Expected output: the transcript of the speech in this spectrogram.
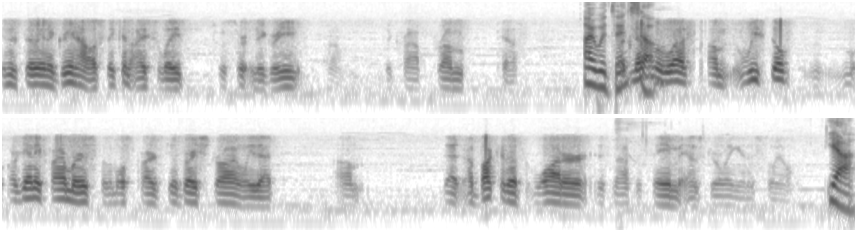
and if they're in a greenhouse they can isolate to a certain degree um, the crop from pests. I would think but so. nevertheless, um, we still organic farmers, for the most part, feel very strongly that um, that a bucket of water is not the same as growing in a soil. Yeah.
